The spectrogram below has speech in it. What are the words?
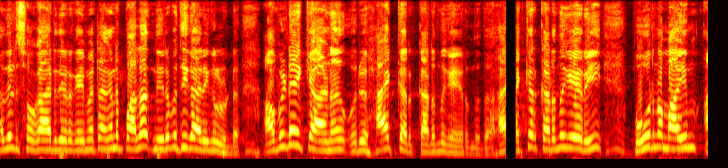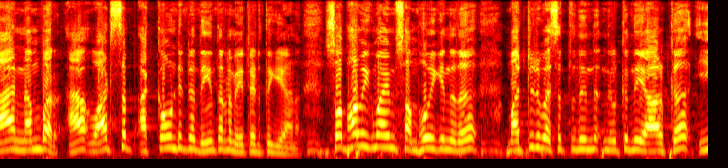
അതിൽ സ്വകാര്യതയുടെ കൈമാറ്റം അങ്ങനെ പല നിരവധി കാര്യങ്ങളുണ്ട്. അവിടേക്കാണ് ഒരു ഹാക്കർ കടന്നു കയറുന്നത്. ഹാക്കർ കടന്നു കയറി പൂർണമായും ആ നമ്പർ ആ വാട്സപ്പ് അക്കൗണ്ടിന്റെ നിയന്ത്രണം ഏറ്റെടുക്കുകയാണ്. സ്വാഭാവികമായും സംഭവിക്കുന്നത് മറ്റൊരു വശത്ത് നിന്ന് നിൽക്കുന്നയാൾക്ക് ഈ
